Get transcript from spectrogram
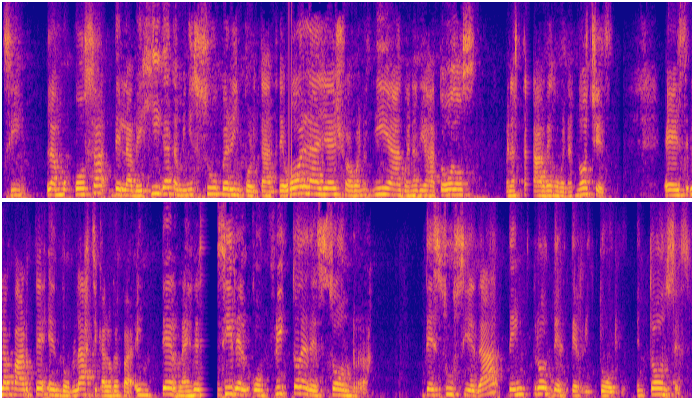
¿sí? La mucosa de la vejiga también es súper importante. Hola Yeshua, buenos días, buenos días a todos, buenas tardes o buenas noches. Es la parte endoblástica, lo que interna, es decir, el conflicto de deshonra, de suciedad dentro del territorio. Entonces,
